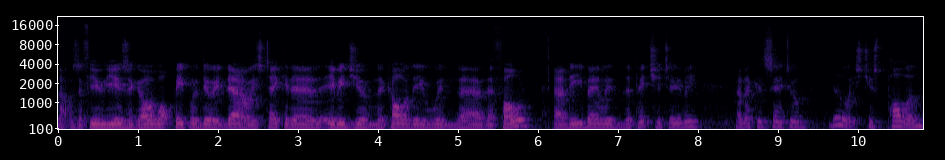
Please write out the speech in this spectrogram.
That was a few years ago. What people are doing now is taking an image of the colony with uh, their phone and emailing the picture to me, and I can say to them, no, it's just pollen.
